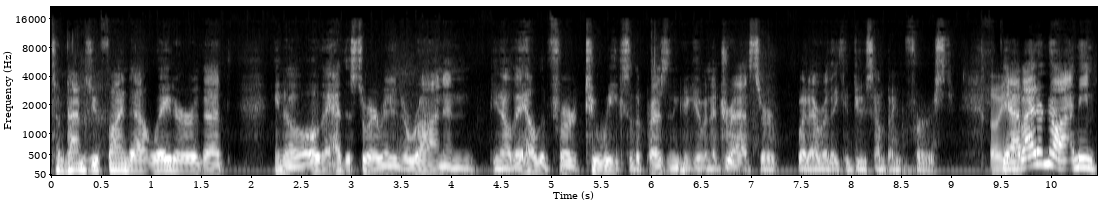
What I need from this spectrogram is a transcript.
Sometimes you find out later that you know, oh, they had the story ready to run and, you know, they held it for two weeks so the president could give an address or whatever. They could do something first. Oh, yeah. yeah, but I don't know. I mean,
